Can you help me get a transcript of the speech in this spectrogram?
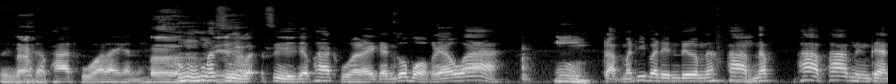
สื่อนะแต่พาดหัวอะไรกันเนี่ยเออมาสื่อนี่ฮะสื่อจะพาดหัวอะไรกันก็บอกแล้วว่า อืมกลับมาที่ประเด็นเดิมนะ ภาพอืมนับภาพภาพหนึ่งแทน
